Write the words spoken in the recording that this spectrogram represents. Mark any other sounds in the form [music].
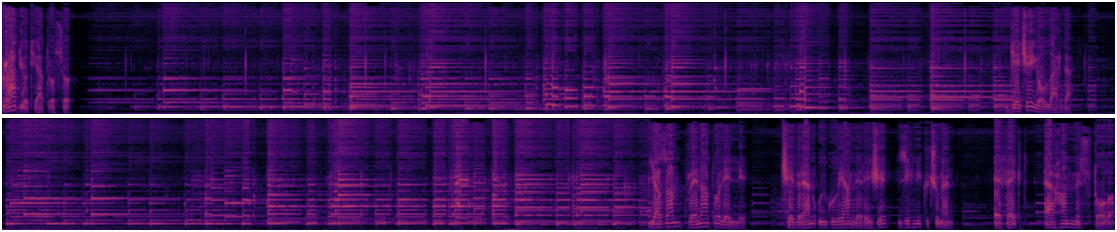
Radyo tiyatrosu. Gece yollarda. Yazan Renato Lelli Çeviren, uygulayan ve reji Zihni Küçümen. Efekt Erhan Mesutoğlu.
